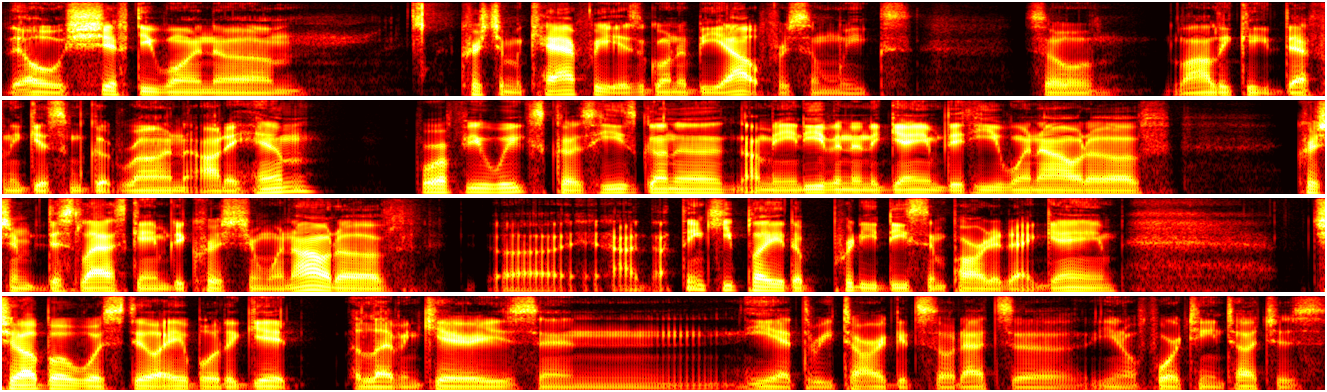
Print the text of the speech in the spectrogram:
the old shifty one, um, Christian McCaffrey, is going to be out for some weeks. So Lolly could definitely get some good run out of him for a few weeks because he's gonna. I mean, even in the game that he went out of, Christian. This last game that Christian went out of, uh, I, I think he played a pretty decent part of that game. Chuba was still able to get 11 carries and he had three targets, so that's a you know 14 touches,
